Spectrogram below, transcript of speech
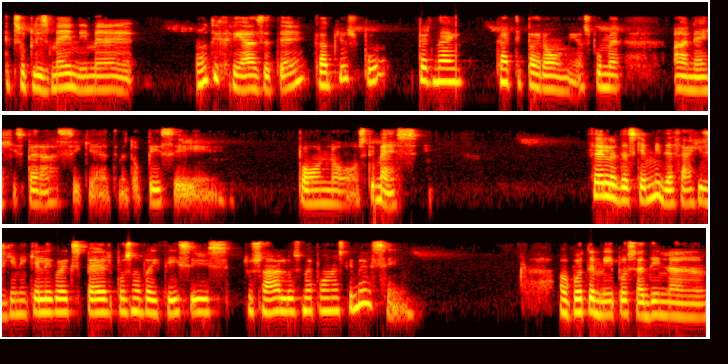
εξοπλισμένοι με ό,τι χρειάζεται. Κάποιος που περνάει κάτι παρόμοιο. Ας πούμε, αν έχεις περάσει και αντιμετωπίσει πόνο στη μέση. Θέλοντας και μην δεν θα έχεις γίνει και λίγο εξπέρ πώς να βοηθήσεις τους άλλους με πόνο στη μέση. Οπότε μήπως αντί να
